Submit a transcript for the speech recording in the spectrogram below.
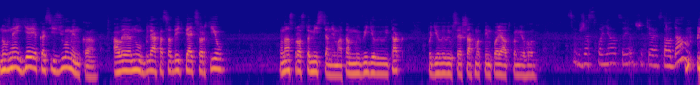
ну в неї є якась ізюмінка, але ну, бляха, садить 5 сортів. У нас просто місця нема. Там ми виділили і так, поділили все шахматним порядком його. Це вже своя, це я життя відстала. Да?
